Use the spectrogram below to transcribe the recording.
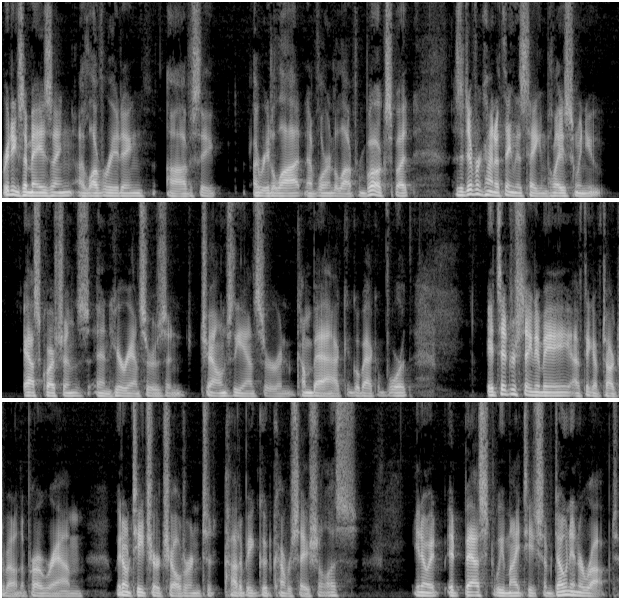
Reading's amazing. I love reading. Uh, obviously, I read a lot and I've learned a lot from books, but there's a different kind of thing that's taking place when you ask questions and hear answers and challenge the answer and come back and go back and forth it's interesting to me. I think I've talked about on the program. We don't teach our children to how to be good conversationalists. You know, at, at best, we might teach them don't interrupt,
